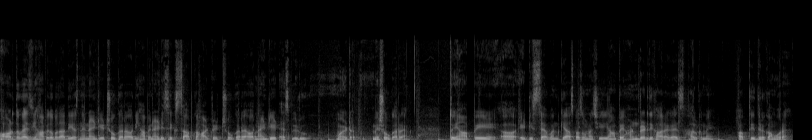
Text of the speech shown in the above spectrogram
और तो गैस यहाँ पे तो बता दिया इसने 98 शो करा और यहाँ पे 96 आपका हार्ट रेट शो कर रहा है और 98 एस पी मोनीटर में शो कर रहा है। तो यहाँ पे एटी सेवन के आसपास होना चाहिए। यहाँ पे 100 दिखा रहेगा इस हल्क में। अब धीरे धीरे कम हो रहा है।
